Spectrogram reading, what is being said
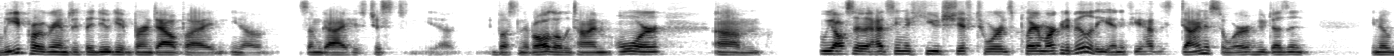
leave programs if they do get burnt out by, you know, some guy who's just, you know, busting their balls all the time, or um, we also have seen a huge shift towards player marketability. And if you have this dinosaur who doesn't, you know,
